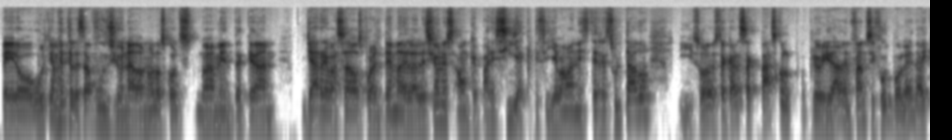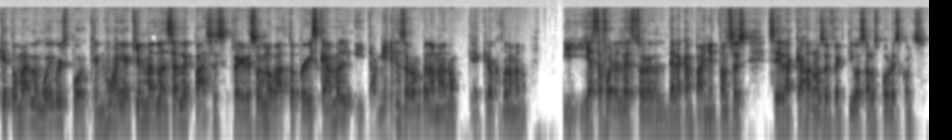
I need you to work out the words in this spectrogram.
Pero últimamente les ha funcionado, ¿no? Los Colts nuevamente quedan ya rebasados por el tema de las lesiones, aunque parecía que se llevaban este resultado. Y solo destacar Zach Pascal, prioridad en fantasy fútbol, ¿eh? hay que tomarlo en waivers porque no hay a quien más lanzarle pases. Regresó el novato Paris Campbell y también se rompe la mano, creo que fue la mano, y, y ya está fuera el resto de la campaña. Entonces se le acaban los efectivos a los pobres Colts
